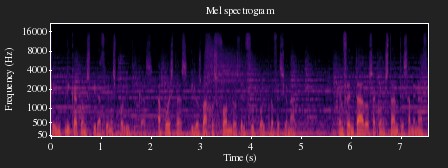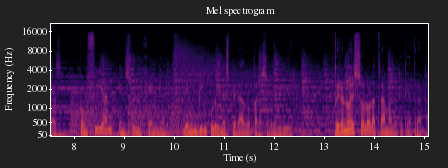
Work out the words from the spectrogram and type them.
que implica conspiraciones políticas, apuestas y los bajos fondos del fútbol profesional. Enfrentados a constantes amenazas, confían en su ingenio y en un vínculo inesperado para sobrevivir. Pero no es solo la trama lo que te atrapa.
